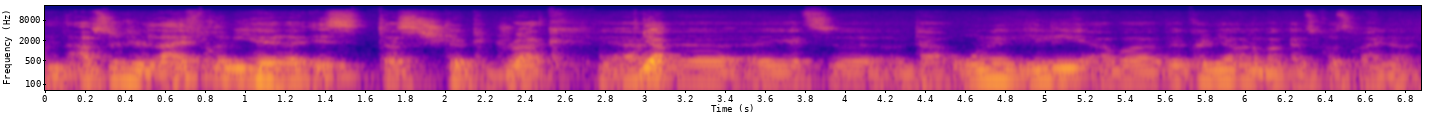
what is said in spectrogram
Eine absolute Live-Premiere ist das Stück Drug. Ja. Ja. Äh, jetzt äh, da ohne Eli, aber wir können ja auch noch mal ganz kurz reinhören.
